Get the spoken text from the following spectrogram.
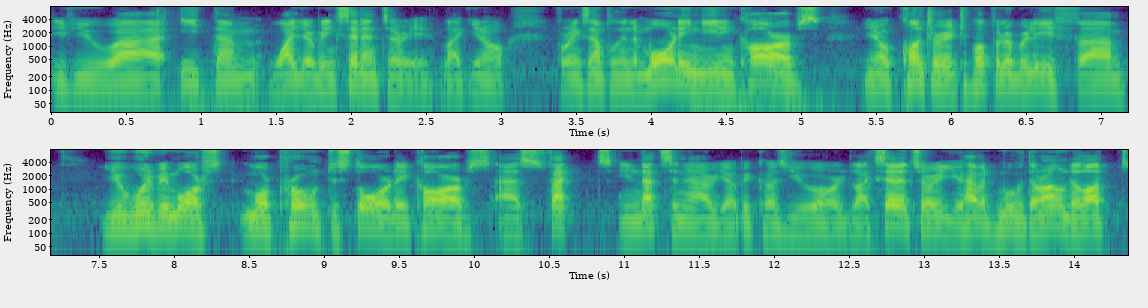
if you uh, eat them while you're being sedentary. Like you know for example in the morning eating carbs you know contrary to popular belief um, you would be more more prone to store the carbs as fat in that scenario because you are like sedentary you haven't moved around a lot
